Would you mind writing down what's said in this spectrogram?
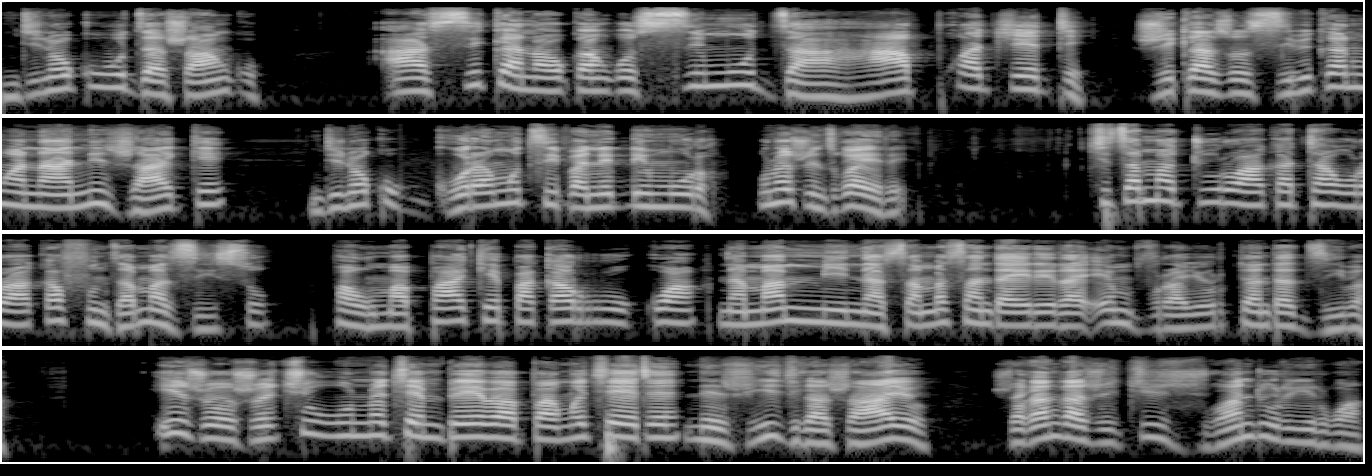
Ndinokuudza zvangu asi kana ukangosimudza hapwa chete zvikazozivikanwa nani zvake ndinokugura mutsipa nedimuro. Unozvinzwa here chitsamaturo akataura akafunza maziso. Pahuma pake pakarukwa namamina samasandairira emvura yorutandadziva. Izvozvo chiuno chembeva pamwe chete nezvidya zvayo zvakanga zvichizhwandurirwa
